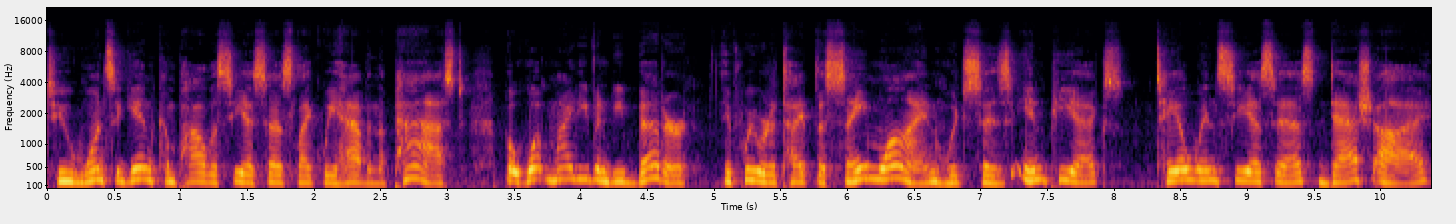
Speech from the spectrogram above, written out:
to once again compile the CSS like we have in the past, but what might even be better if we were to type the same line, which says npx tailwind css dash i,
